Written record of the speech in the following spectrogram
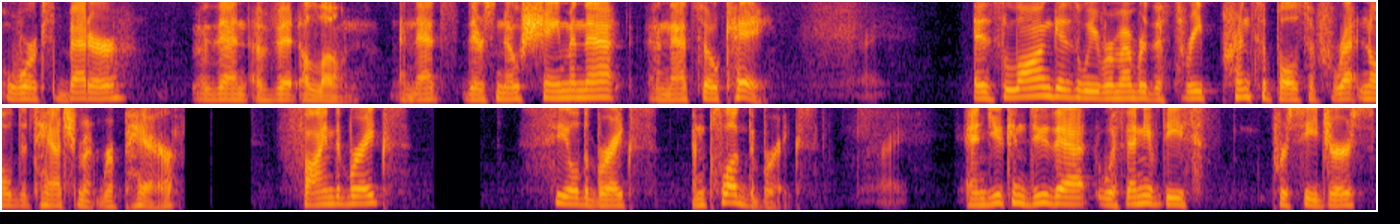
works better than a vit alone. And mm-hmm. that's there's no shame in that, and that's okay. As long as we remember the three principles of retinal detachment repair find the breaks, seal the breaks, and plug the breaks. Right. And you can do that with any of these procedures,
